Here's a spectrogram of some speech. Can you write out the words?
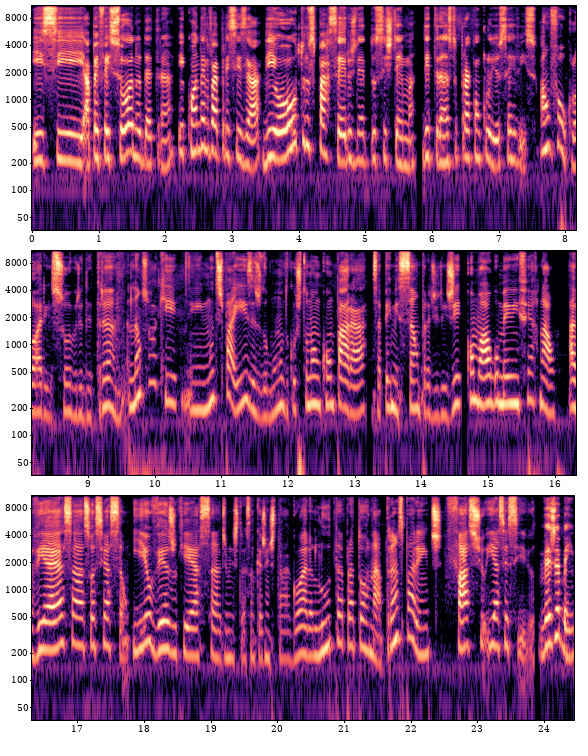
e se aperfeiçoa no Detran e quando ele vai precisar de outros parceiros dentro do sistema de trânsito para concluir o serviço. Há um folclore sobre o Detran, não só aqui, em muitos países do mundo costumam comparar essa permissão para dirigir como algo meio infernal. Havia essa associação. E eu vejo que essa administração que a gente está agora luta para tornar transparente, fácil e acessível. Veja bem,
